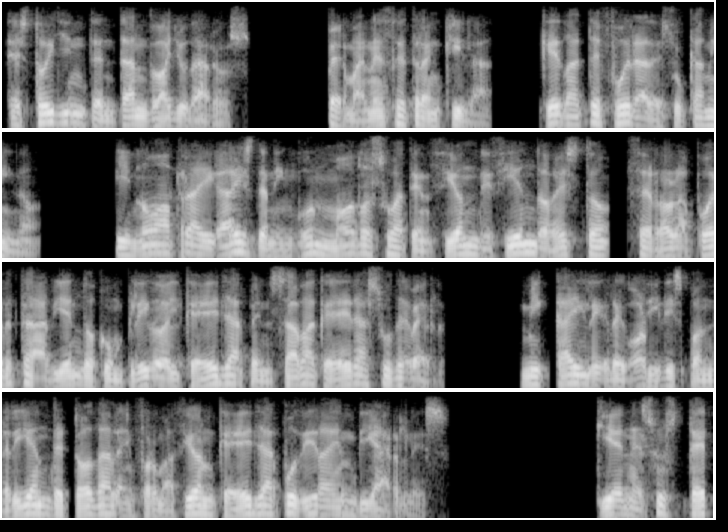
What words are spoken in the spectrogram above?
Estoy intentando ayudaros. Permanece tranquila. Quédate fuera de su camino. Y no atraigáis de ningún modo su atención diciendo esto, cerró la puerta habiendo cumplido el que ella pensaba que era su deber. Mikhail y Gregory dispondrían de toda la información que ella pudiera enviarles. ¿Quién es usted?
